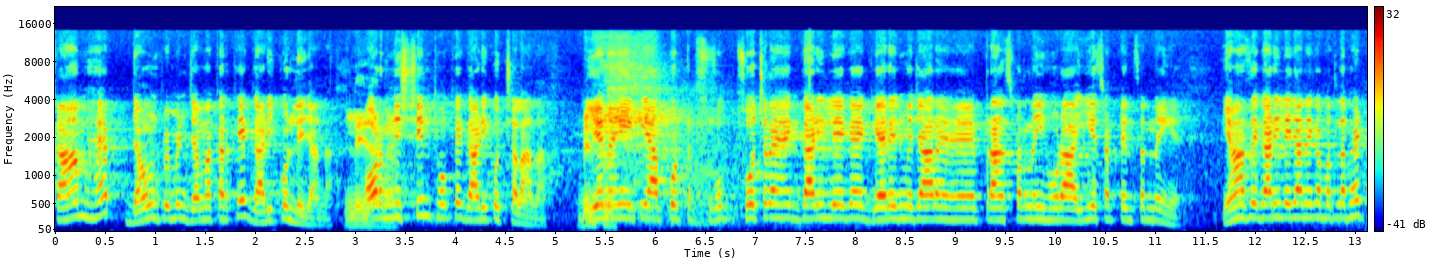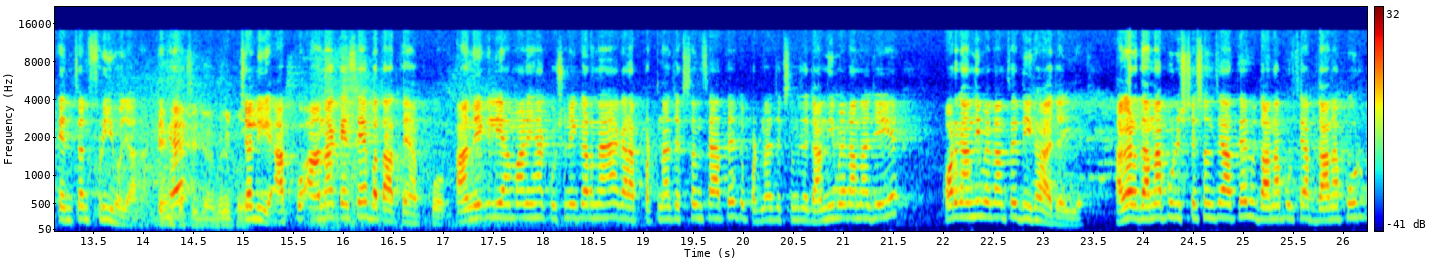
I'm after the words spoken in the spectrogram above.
काम है डाउन पेमेंट जमा करके गाड़ी को ले जाना ले और निश्चिंत होकर गाड़ी को चलाना। ये नहीं कि आपको सोच रहे हैं गाड़ी ले गए गैरेज में जा रहे हैं ट्रांसफ़र नहीं हो रहा ये सब टेंशन नहीं है। यहाँ से गाड़ी ले जाने का मतलब है टेंशन फ्री हो जाना ठीक है? बिल्कुल। चलिए आपको आना कैसे है बताते हैं आपको। आने के लिए हमारे यहाँ कुछ नहीं करना है। अगर आप पटना जंक्शन से आते हैं तो पटना जंक्शन से गांधी मैदान आ जाइए और गांधी मैदान से दीघा आ जाइए। अगर दानापुर स्टेशन से आते हैं तो दानापुर से आप दानापुर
